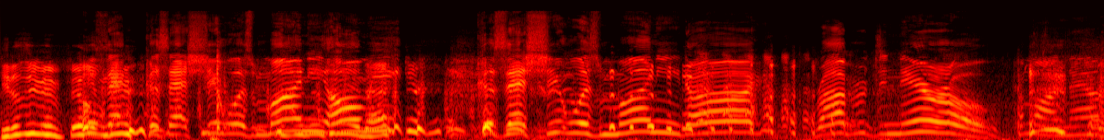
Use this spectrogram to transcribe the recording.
He doesn't even film, Cause that, dude. Cause that shit was money, Is he an actor? homie. Cause that shit was money, dog. Robert De Niro. Come on now.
